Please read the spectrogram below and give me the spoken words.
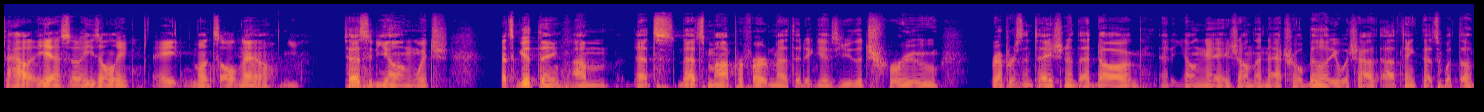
How? Yeah. So he's only eight months old now. You tested young, which That's a good thing. um that's that's my preferred method. It gives you the true representation of that dog at a young age on the natural ability, which I, I think that's what the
